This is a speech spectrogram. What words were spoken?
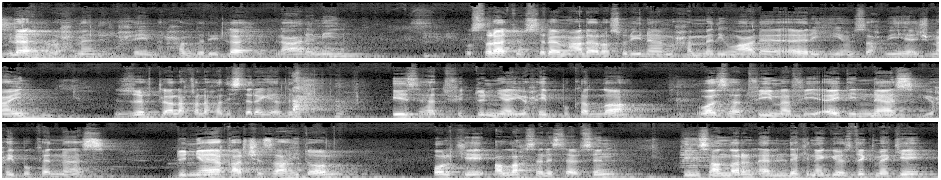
Bismillahirrahmanirrahim. Elhamdülillahi Rabbil alemin. Ve salatu ve selamu ala Resulina Muhammedin ve ala alihi ve sahbihi ecmain. Zühdle alakalı hadislere geldik. İzhed fid dünya yuhibbukallah vezhed fîme fî eydin nâs yuhibbuken nâs. Dünyaya karşı zahid ol. Ol ki Allah seni sevsin. İnsanların elindekine göz dikme ki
